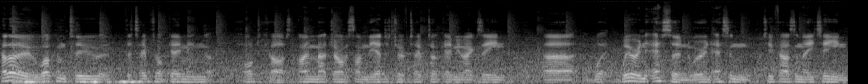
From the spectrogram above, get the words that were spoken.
Hello, welcome to the Tabletop Gaming Podcast. I'm Matt Jarvis, I'm the editor of Tabletop Gaming Magazine. Uh, we're- in Essen, we're in Essen 2018.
